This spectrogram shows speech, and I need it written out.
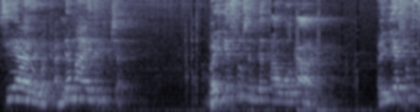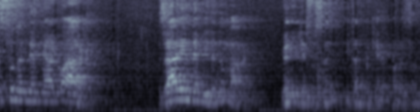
ሲያየው በቃ ለማየት ብቻ በኢየሱስ እንደታወቀ አያውቅም። ኢየሱስ እሱን እንደሚያውቀው አያውቅም። ዛሬ እንደሚድንም አያውቅም። ግን ኢየሱስን ይጠብቅ የነበረ ሰው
